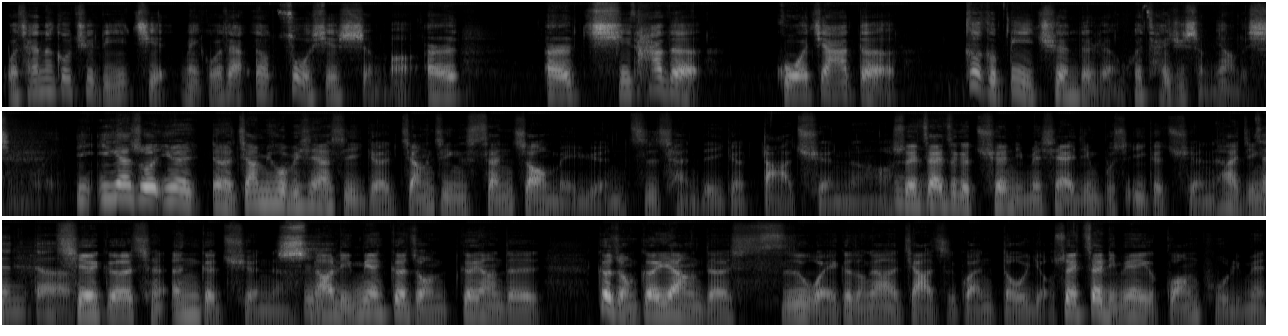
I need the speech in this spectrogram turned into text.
我才能够去理解美国在要做些什么，而而其他的国家的各个币圈的人会采取什么样的行为？应应该说，因为呃，加密货币现在是一个将近三兆美元资产的一个大圈了哦，所以在这个圈里面，现在已经不是一个圈，它已经切割成 N 个圈了是。然后里面各种各样的、各种各样的思维、各种各样的价值观都有。所以这里面一个光谱里面，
